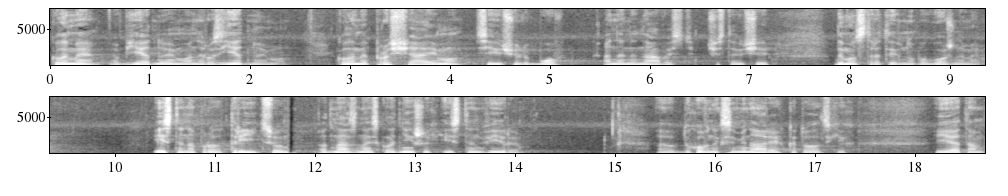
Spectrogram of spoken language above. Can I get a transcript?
Коли ми об'єднуємо, а не роз'єднуємо, коли ми прощаємо, сіючи любов, а не ненависть, чи стаючи демонстративно побожними. Істина про трійцю одна з найскладніших істин віри. Е, В духовних семінаріях католицьких є там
